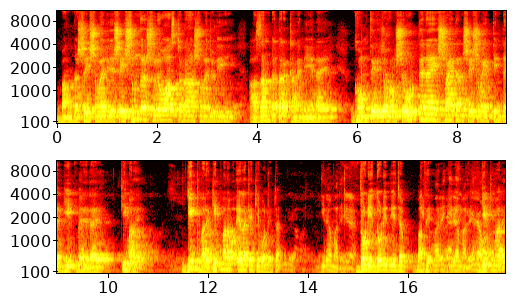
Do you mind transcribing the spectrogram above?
বান্দা সেই সময় যদি সেই সুন্দর সুরে ওয়াজটা না শুনে যদি আজানটা তার কানে নিয়ে নেয়। ঘুম থেকে যখন সে উঠতে নেয়, শয়তান সেই সময় তিনটা গিট মেরে দেয়। কি মারে? গিট মারে গিট মারা এলাকায় কি বলে এটা? গিরা মারে। দড়ি দড়ি দিয়ে যা বাঁধে। মারে গিরা মারে। গিট মারে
